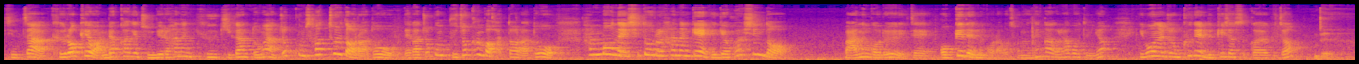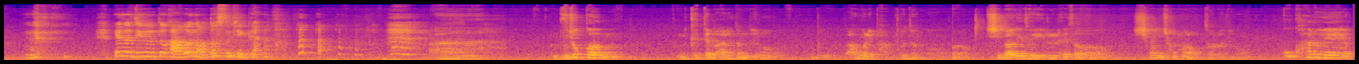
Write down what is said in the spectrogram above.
진짜 그렇게 완벽하게 준비를 하는 그 기간 동안 조금 서툴더라도 내가 조금 부족한 것 같더라도 한 번에 시도를 하는 게 그게 훨씬 더 많은 거를 이제 얻게 되는 거라고 저는 생각을 하거든요. 이번에 좀 크게 느끼셨을 거예요, 그죠? 네. 그래서 지금 또 각오는 어떻습니까? 아 무조건 그때 말했던 대로 뭐 아무리 바쁘든 뭐 지방에서 일을 해서 시간이 정말 없더라도 꼭 하루에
